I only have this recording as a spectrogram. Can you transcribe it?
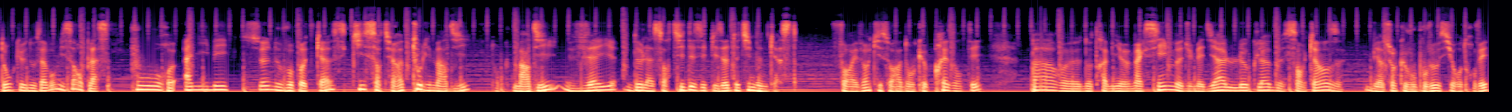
donc nous avons mis ça en place pour animer ce nouveau podcast qui sortira tous les mardis. Donc mardi, veille de la sortie des épisodes de Team Duncast. Forever qui sera donc présenté par euh, notre ami Maxime du média Le Club 115 bien sûr que vous pouvez aussi retrouver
